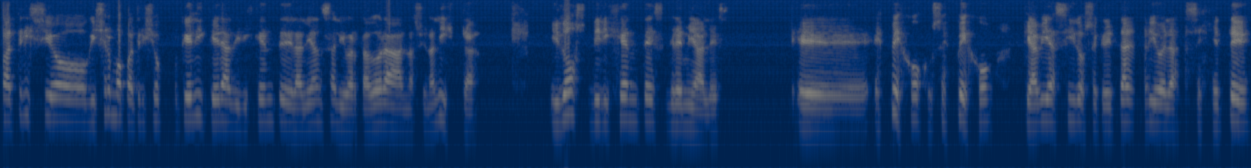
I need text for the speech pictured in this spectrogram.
Patricio, Guillermo Patricio Kelly, que era dirigente de la Alianza Libertadora Nacionalista, y dos dirigentes gremiales. Eh, Espejo, José Espejo, que había sido secretario de la CGT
